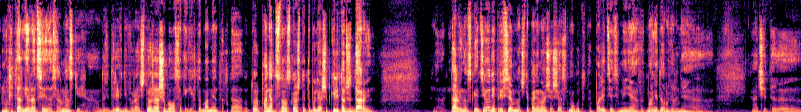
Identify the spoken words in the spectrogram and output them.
Мухитар Герацидас, армянский древний врач, тоже ошибался в каких-то моментах. Да? Ну, то, понятно, снова скажу, что это были ошибки. Или тот же Дарвин. Дарвиновская теория, при всем, значит, я понимаю, что сейчас могут там, полететь в меня, в монитор, вернее, значит, э,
